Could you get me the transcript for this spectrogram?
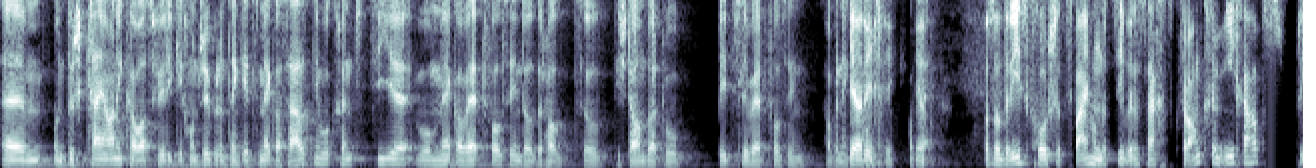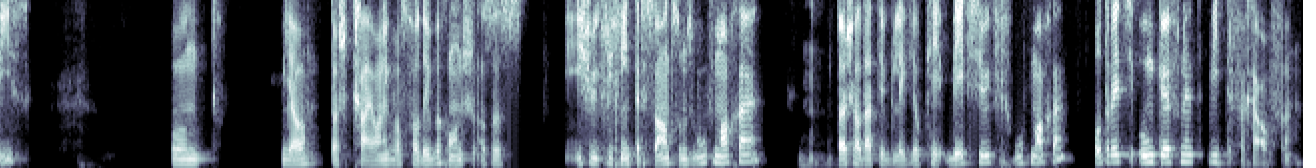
Ähm, und du hast keine Ahnung, was für dich kommst über und dann gibt es mega seltene, die du könntest ziehen, die mega wertvoll sind oder halt so die Standard, die ein bisschen wertvoll sind, aber nicht Ja, ganz. richtig. Okay. Ja. Also 30 kostet 267 Franken im Einkaufspreis. Und ja, da hast keine Ahnung, was du halt überkommst. Also es ist wirklich interessant, um es aufmachen. Mhm. Da ist halt auch die Überlegung, okay, willst du sie wirklich aufmachen oder willst du sie ungeöffnet weiterverkaufen?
